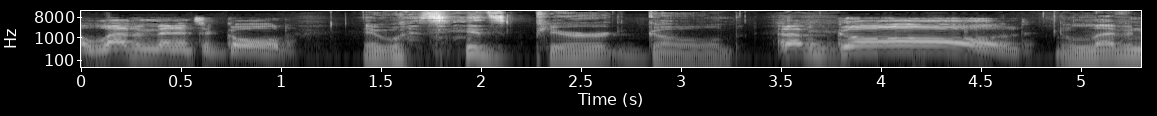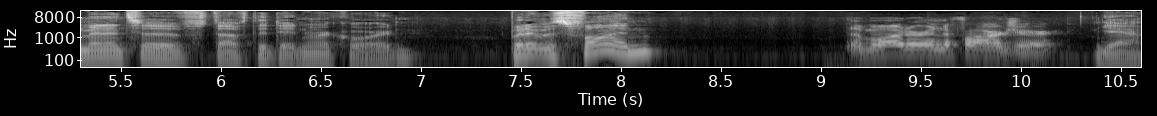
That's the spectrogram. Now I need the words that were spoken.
11 minutes of gold. It was it's pure gold. And of gold. Eleven minutes of stuff that didn't record, but it was fun. The motor and the farger. Yeah.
